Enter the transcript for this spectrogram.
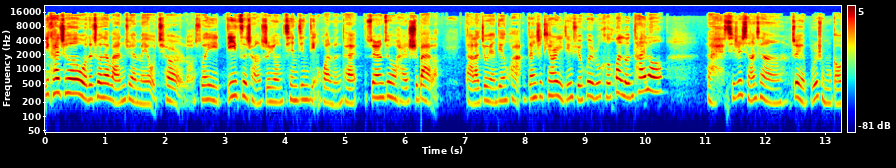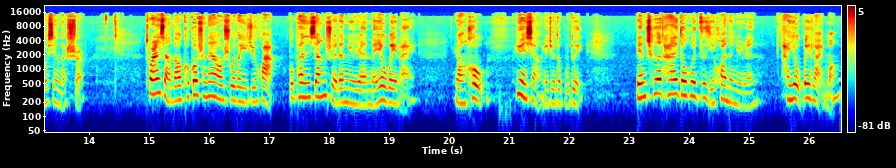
一开车我的车胎完全没有气儿了，所以第一次尝试用千斤顶换轮胎，虽然最后还是失败了，打了救援电话，但是天儿已经学会如何换轮胎喽。唉，其实想想这也不是什么高兴的事儿。突然想到 Coco Chanel 说的一句话。不喷香水的女人没有未来，然后越想越觉得不对，连车胎都会自己换的女人还有未来吗？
